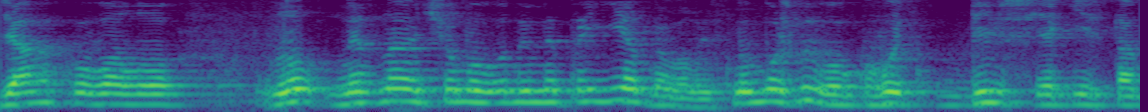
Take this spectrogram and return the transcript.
дякувало. Ну, не знаю, чому вони не приєднувались. Ну, можливо, у когось більш якісь там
